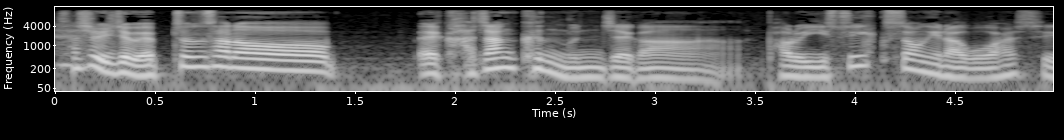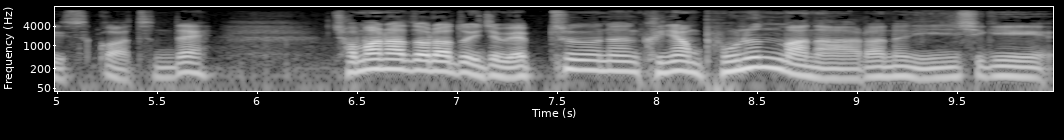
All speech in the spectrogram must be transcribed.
사실 이제 웹툰 산업의 가장 큰 문제가 바로 이 수익성이라고 할 수 있을 것 같은데 저만 하더라도 이제 웹툰은 그냥 보는 만화라는 인식이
